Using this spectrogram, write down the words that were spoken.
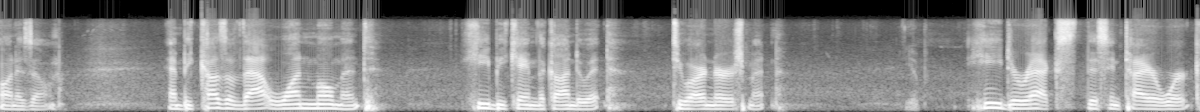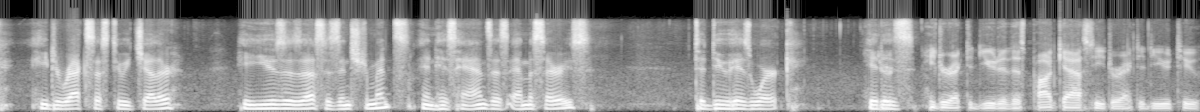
on his own. And because of that one moment, he became the conduit to our nourishment. Yep. He directs this entire work. He directs us to each other. He uses us as instruments in his hands, as emissaries, to do his work. It dir- is He directed you to this podcast. He directed you to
